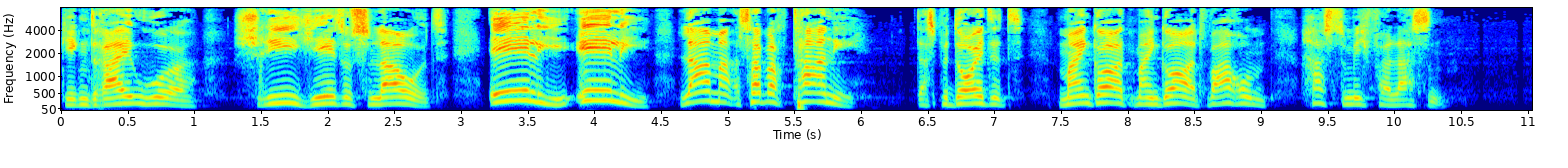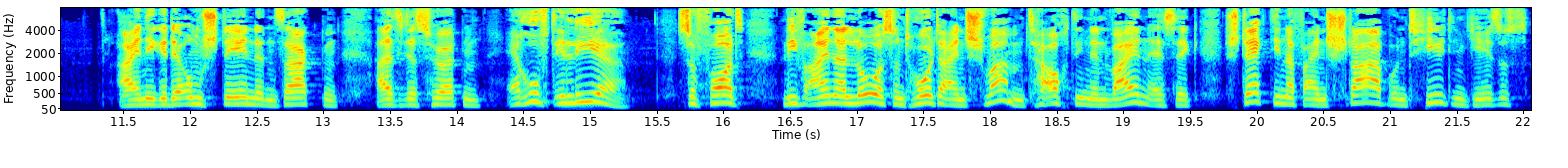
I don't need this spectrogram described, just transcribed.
Gegen drei Uhr schrie Jesus laut, Eli, Eli, lama sabachthani. Das bedeutet, mein Gott, mein Gott, warum hast du mich verlassen? Einige der Umstehenden sagten, als sie das hörten, er ruft Elia. Sofort lief einer los und holte einen Schwamm, tauchte ihn in Weinessig, steckte ihn auf einen Stab und hielt ihn Jesus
